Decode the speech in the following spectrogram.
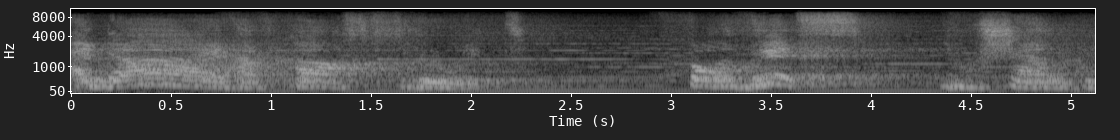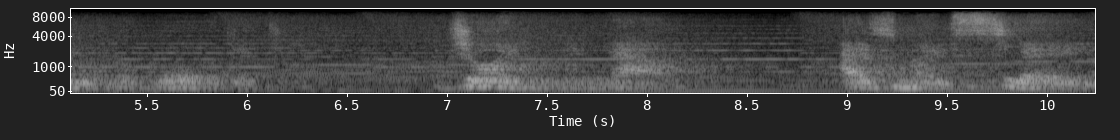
and I have passed through it. For this you shall be rewarded. Join me now as my slave.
